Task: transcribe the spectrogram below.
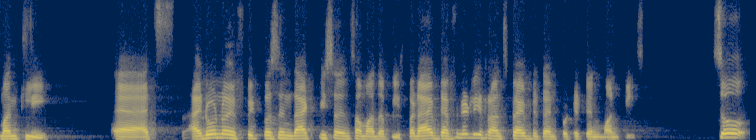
monthly uh, I don't know if it was in that piece or in some other piece, but I have definitely transcribed it and put it in one piece. So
